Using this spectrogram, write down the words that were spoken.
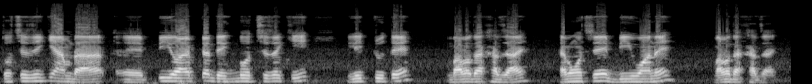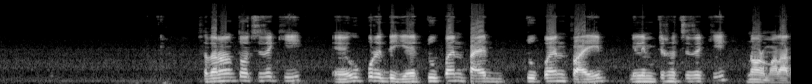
তো হচ্ছে যে কি আমরা পি ওয়েবটা দেখব হচ্ছে যে কি লিড টুতে ভালো দেখা যায়। এবং হচ্ছে বি ওয়ানে ভালো দেখা যায়। সাধারণত হচ্ছে যে কি উপরের দিকে two point five two point five millimeter হচ্ছে যে কি নর্মাল আর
